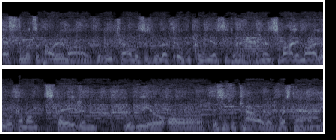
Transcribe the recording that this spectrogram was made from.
estimates of how many miles that we've traveled since we left Ilfracombe yesterday. And then Smiley Miley will come on stage and reveal all. This is the Carol of West Ham.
